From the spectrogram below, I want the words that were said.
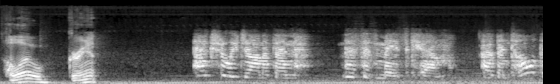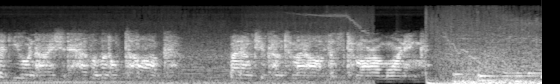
Hello, Grant? Actually, Jonathan, this is Mace Kim. I've been told that you and I should have a little talk. Why don't you come to my office tomorrow morning?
